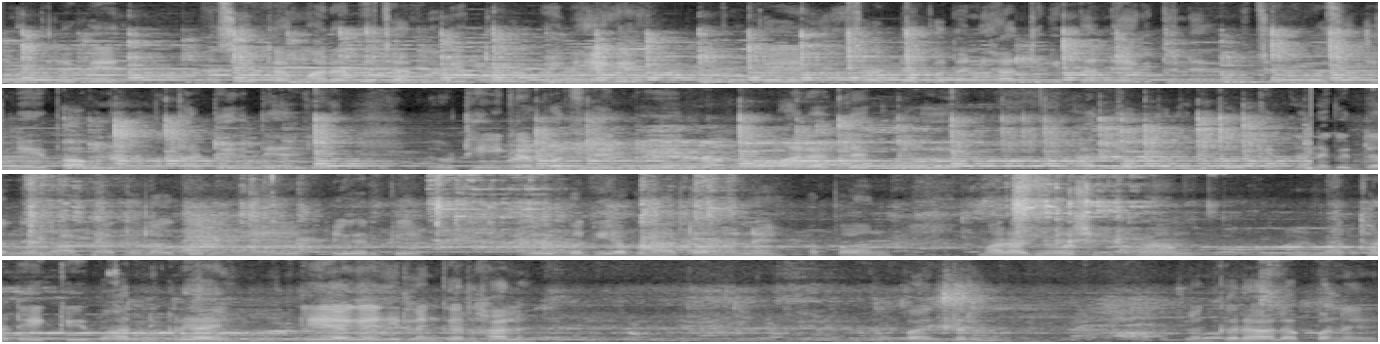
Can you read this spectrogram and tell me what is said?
ਮਤਲਬ ਕਿ ਅਸੀਂ ਤਾਂ ਮਹਾਰਾਜ ਦੇ ਚਰਨਾਂ ਦੀ ਧੂੜ ਵੀ ਨਹੀਂ ਹੈਗੇ ਕਿਉਂਕਿ ਸਾਡੇ ਪਤਾ ਨਹੀਂ ਹੱਥ ਕਿੱਦਾਂ ਦੇ ਆ, ਕਿੱਥੇ ਨੇ ਅਸੀਂ ਜਿੰਨੀ ਵੀ ਭਾਵਨਾ ਨੂੰ ਮੱਥਾ ਟੇਕਦੇ ਹਾਂ ਜੀ ਉਹ ਠੀਕ ਹੈ ਪਰ ਫਿਰ ਵੀ ਮਹਾਰਾਜ ਦੇ ਕੋਲ ਹੱਥ ਪਤਾ ਨਹੀਂ ਕੋਈ ਕਿੱਦਾਂ ਦੇ ਕਿੱਦਾਂ ਦੇ ਨਾ ਆਪਣੇ ਹੱਥ ਲੱਗਦੇ ਰਹਿੰਦੇ ਜੀ ਇਹ ਕਰਕੇ ਇਹ ਵਧੀਆ ਬਣਾਤਾ ਉਹਨਾਂ ਨੇ ਆਪਾਂ ਮਹਾਰਾਜ ਨੂੰ ਮੱਥਾ ਟੇਕ ਕੇ ਬਾਹਰ ਨਿਕਲ ਆਏ। ਇਹ ਆ ਗਿਆ ਜੀ ਲੰਗਰ ਹਾਲ। ਆਪਾਂ ਇੱਧਰ ਲੰਗਰ ਹਾਲ ਆਪਾਂ ਨੇ,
